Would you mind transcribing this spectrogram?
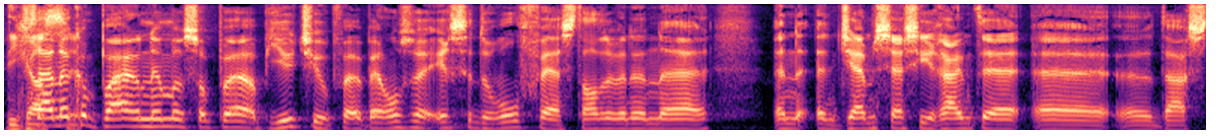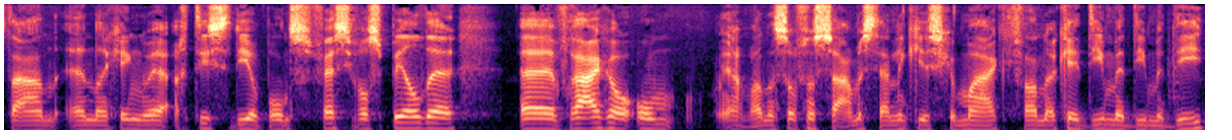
Die Er staan gasten. ook een paar nummers op, eh, op YouTube. Bij onze eerste The Wolf Fest hadden we een, eh, een, een jam sessie ruimte daar staan. En dan gingen we artiesten die op ons festival speelden eh, vragen om... Ja, we hadden een soort van samenstellingjes gemaakt van oké, die met die met die.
